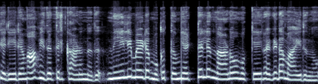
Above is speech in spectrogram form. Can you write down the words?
ശരീരം ആ വിധത്തിൽ കാണുന്നത്. നീലിമയുടെ മുഖത്തും ഞെട്ടലും നാണവുമൊക്കെ പ്രകടമായിരുന്നു.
